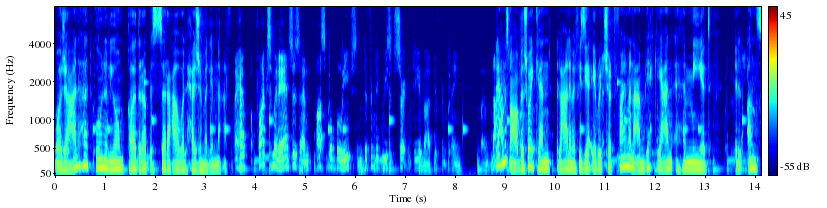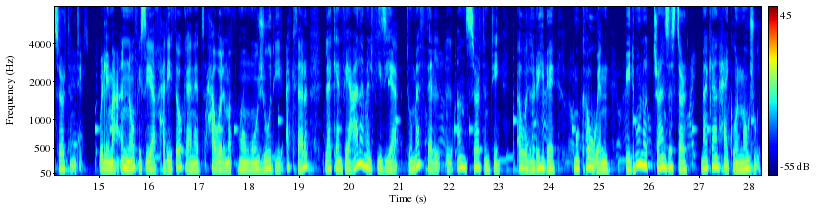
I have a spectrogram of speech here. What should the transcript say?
وجعلها تكون اليوم قادرة بالسرعة والحجم اللي بنعرفه I have approximate answers and possible beliefs and different degrees of certainty about different things. اللي عم نسمعه قبل شوي كان العالم الفيزيائي ريتشارد فاينمان عم بيحكي عن أهمية ال uncertainty واللي مع إنه في سياق حديثه كانت حول مفهوم وجودي أكثر لكن في عالم الفيزياء تمثل ال uncertainty أو الريبة مكون بدونه الترانزستور ما كان حيكون موجود.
